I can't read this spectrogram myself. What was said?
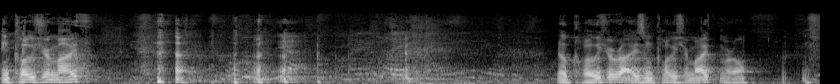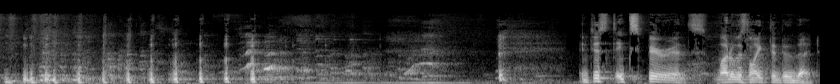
and close your mouth. No, close your eyes and close your mouth, Merle. and just experience what it was like to do that.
